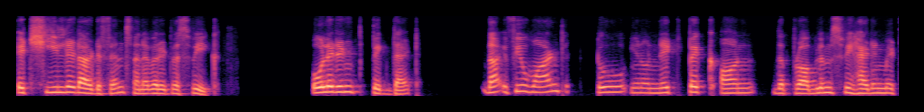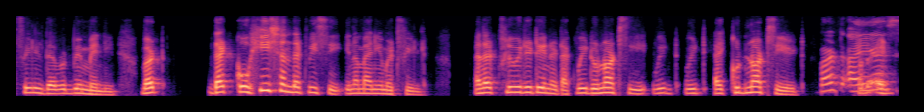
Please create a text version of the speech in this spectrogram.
it shielded our defense whenever it was weak Ole didn't pick that now if you want to you know nitpick on the problems we had in midfield there would be many but that cohesion that we see in a manu midfield and that fluidity in attack we do not see we we i could not see it But I For the end- guess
